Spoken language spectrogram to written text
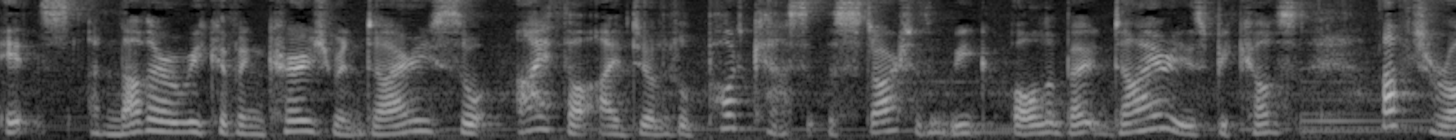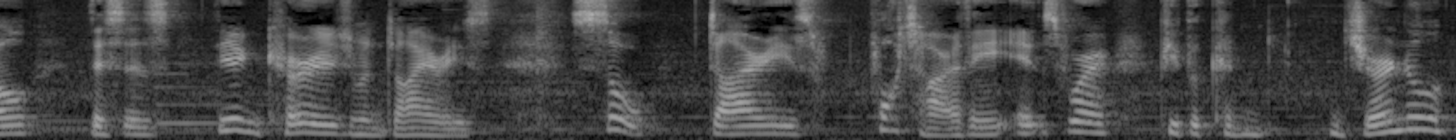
it's another week of encouragement diaries, so I thought I'd do a little podcast at the start of the week all about diaries because, after all, this is the encouragement diaries. So, diaries, what are they? It's where people can journal,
